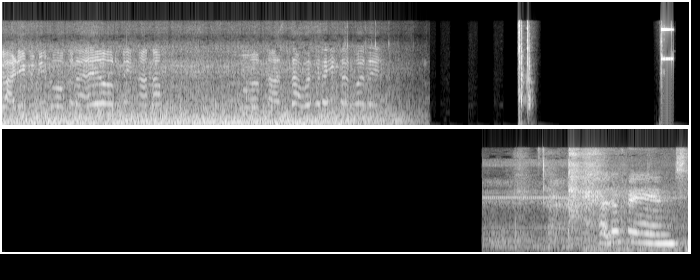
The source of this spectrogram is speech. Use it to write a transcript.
गाड़ी भी नहीं रोक रहा है और नहीं खाना वो नाश्ता वगैरह ही करवा रहे हैं हेलो फ्रेंड्स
